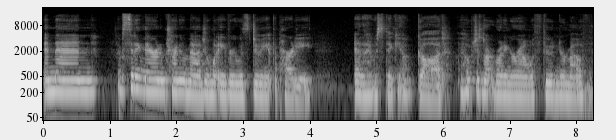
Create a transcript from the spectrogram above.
And then I'm sitting there and I'm trying to imagine what Avery was doing at the party. And I was thinking, oh, God, I hope she's not running around with food in her mouth.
